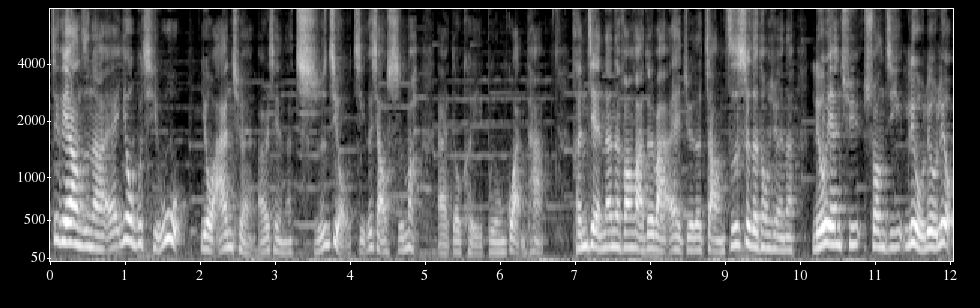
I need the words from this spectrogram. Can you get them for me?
这个样子呢，哎，又不起雾，又安全，而且呢持久，几个小时嘛，哎，都可以不用管它。很简单的方法，对吧？哎，觉得长姿势的同学呢，留言区双击六六六。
